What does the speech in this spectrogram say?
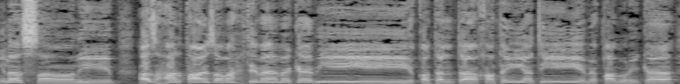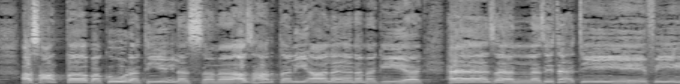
إلى الصليب. أظهرت عظم اهتمامك بي قتلت خطيتي بقبرك. أصعدت بكورتي إلى السماء أظهرت لي أعلان مجيئك هذا الذي تأتي فيه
